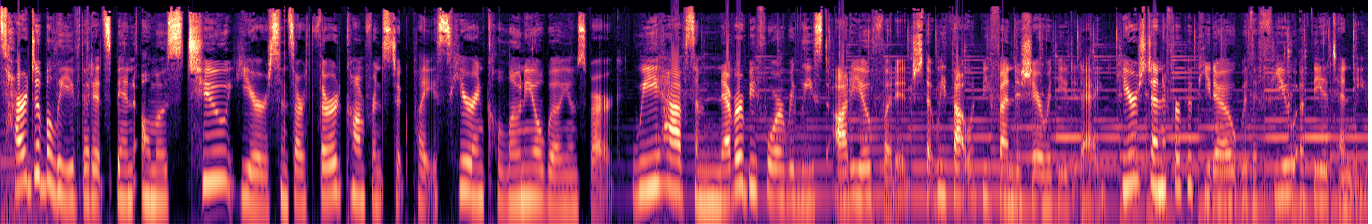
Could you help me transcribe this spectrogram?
It's hard to believe that it's been almost two years since our third conference took place here in Colonial Williamsburg. We have some never before released audio footage that we thought would be fun to share with you today. Here's Jennifer Pepito with a few of the attendees.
